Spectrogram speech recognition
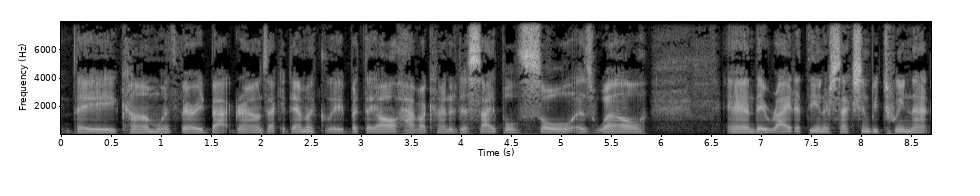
They come with varied backgrounds academically, but they all have a kind of disciple's soul as well and they write at the intersection between that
